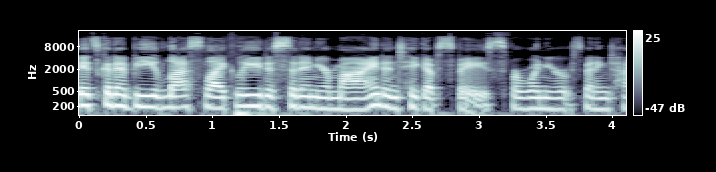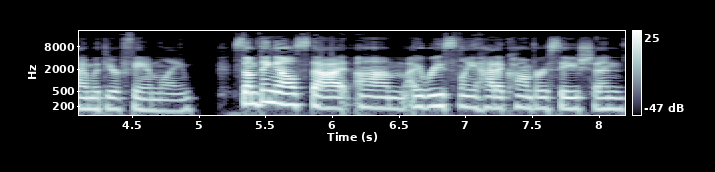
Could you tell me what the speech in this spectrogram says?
it's going to be less likely to sit in your mind and take up space for when you're spending time with your family. Something else that um, I recently had a conversation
